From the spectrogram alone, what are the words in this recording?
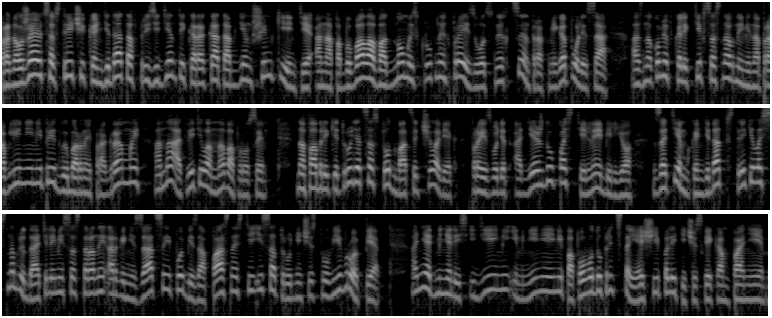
Продолжаются встречи кандидатов в президенты Каракат Абден в Шимкенте. Она побывала в одном из крупных производственных центров мегаполиса. Ознакомив коллектив с основными направлениями предвыборной программы, она ответила на вопросы. На фабрике трудятся 120 человек, производят одежду, постельное белье. Затем кандидат встретилась с наблюдателями со стороны Организации по безопасности и сотрудничеству в Европе. Они обменялись идеями и мнениями по поводу предстоящей политической кампании.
